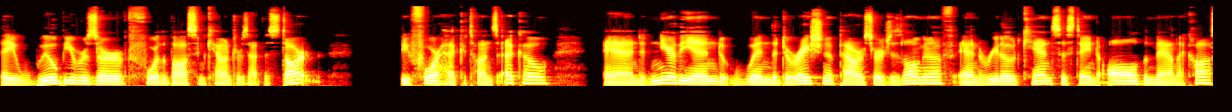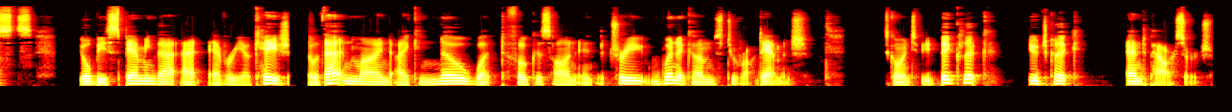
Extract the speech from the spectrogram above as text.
They will be reserved for the boss encounters at the start, before Hecaton's Echo, and near the end, when the duration of Power Surge is long enough and reload can sustain all the mana costs, you'll be spamming that at every occasion. So with that in mind, I can know what to focus on in the tree when it comes to raw damage. It's going to be Big Click, Huge Click, and Power Surge.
